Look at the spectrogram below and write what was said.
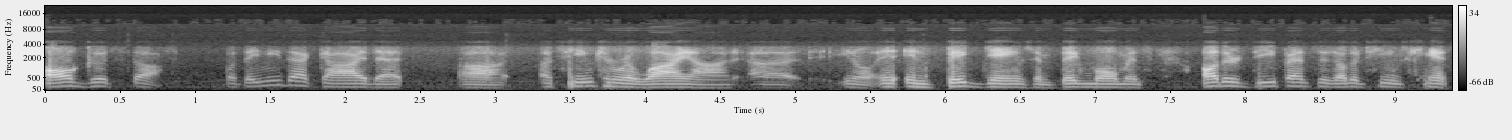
All good stuff, but they need that guy that uh, a team can rely on. Uh, you know, in, in big games and big moments. Other defenses, other teams can't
